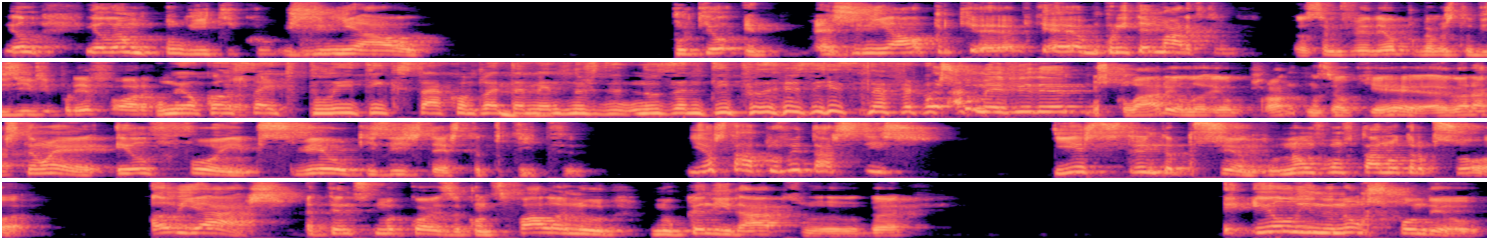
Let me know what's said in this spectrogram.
Ele, ele é um político genial porque ele é genial porque, é, porque é um bonito em marketing. Ele sempre vendeu programas televisivos e por aí fora. O meu conceito político está completamente nos, nos antípodas disso, na verdade. Mas como é evidente, mas claro, ele, ele, pronto, mas é o que é. Agora a questão é, ele foi, percebeu que existe este apetite e ele está a aproveitar-se disso. E estes 30% não vão votar noutra pessoa. Aliás, atente-se uma coisa, quando se fala no, no candidato, eh, ele ainda não respondeu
